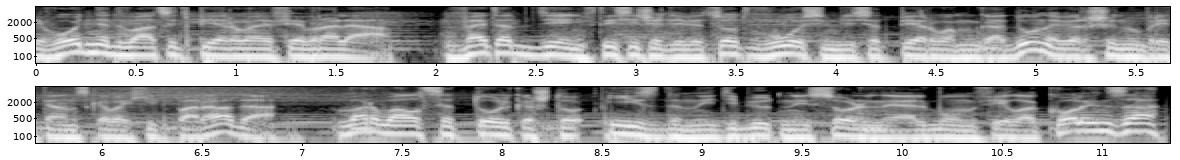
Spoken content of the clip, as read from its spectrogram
Сегодня 21 февраля. В этот день, в 1981 году, на вершину британского хит-парада ворвался только что изданный дебютный сольный альбом Фила Коллинза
